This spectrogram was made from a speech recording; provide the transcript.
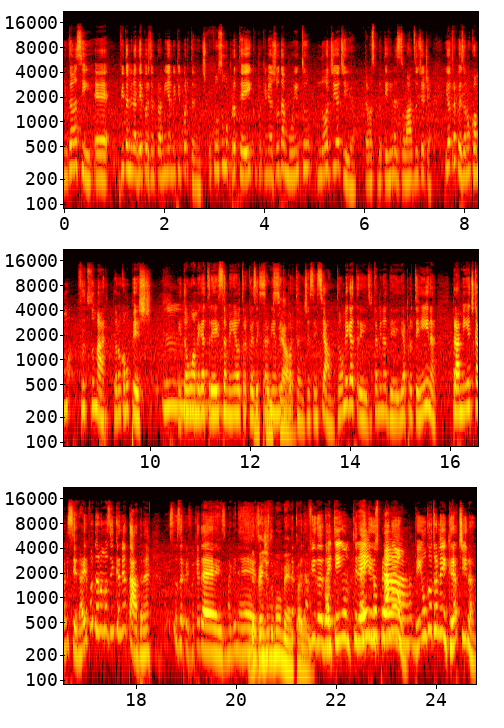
Então, assim, é, vitamina D, por exemplo, para mim é muito importante. O consumo proteico, porque me ajuda muito no dia a dia. Então, as proteínas isoladas do dia a dia. E outra coisa, eu não como frutos do mar, então eu não como peixe. Hum. Então, o ômega 3 também é outra coisa que para mim é muito Essencial. importante, é essencial. Então, ômega 3, vitamina D e a proteína, para mim é de cabeceira. Aí eu vou dando umas incrementadas, né? Você usa aquele que é 10, magnésio. Depende do momento Depende da ali. vida. Da... Aí tem um treino tem os... pra... Ah, não. Tem um que eu também, creatina.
